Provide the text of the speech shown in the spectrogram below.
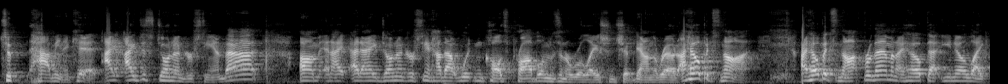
to having a kid. I, I just don't understand that. Um, and, I, and I don't understand how that wouldn't cause problems in a relationship down the road. I hope it's not. I hope it's not for them. And I hope that, you know, like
